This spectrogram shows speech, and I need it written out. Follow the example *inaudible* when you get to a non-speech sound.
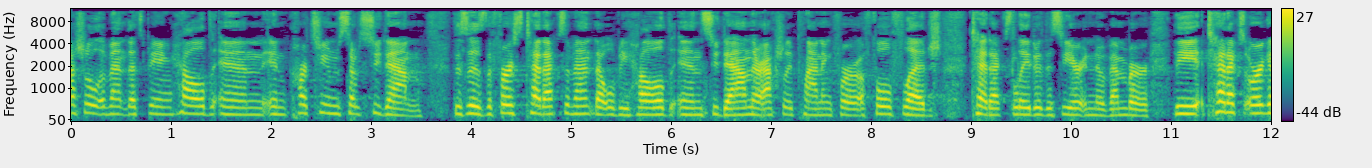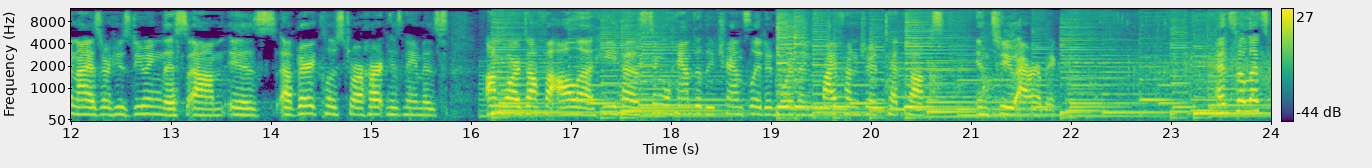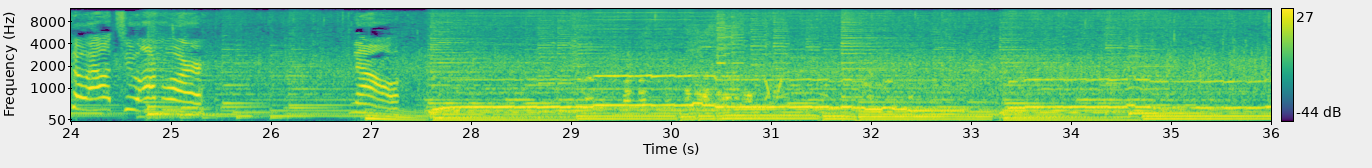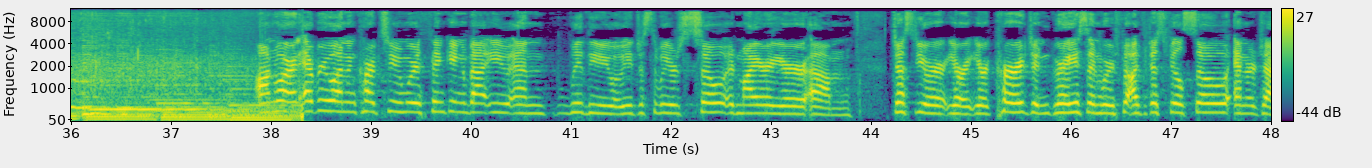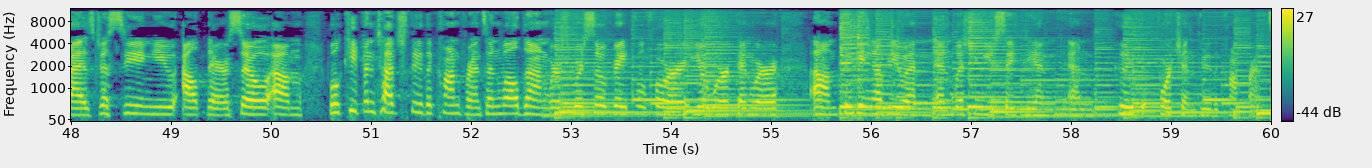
special event that's being held in, in Khartoum, South Sudan. This is the first TEDx event that will be held in Sudan. They're actually planning for a full-fledged TEDx later this year in November. The TEDx organizer who's doing this um, is uh, very close to our heart. His name is Anwar Dafa Allah. He has single-handedly translated more than 500 TED Talks into Arabic. And so let's go out to Anwar now. Anwar and everyone in Khartoum, we're thinking about you and with you. We just we so admire your um, just your, your your courage and grace, and we're I just feel so energized just seeing you out there. So um, we'll keep in touch through the conference, and well done. We're we're so grateful for your work, and we're um, thinking of you and, and wishing you safety and, and good fortune through the conference.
